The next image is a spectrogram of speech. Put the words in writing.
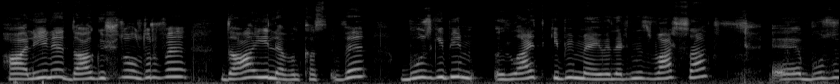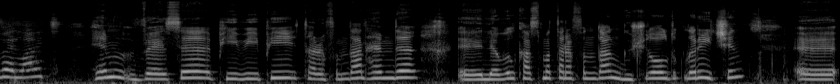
haliyle daha güçlü olur ve daha iyi level kas ve buz gibi light gibi meyveleriniz varsa e, buz ve light hem vs pvp tarafından hem de e, level kasma tarafından güçlü oldukları için e,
